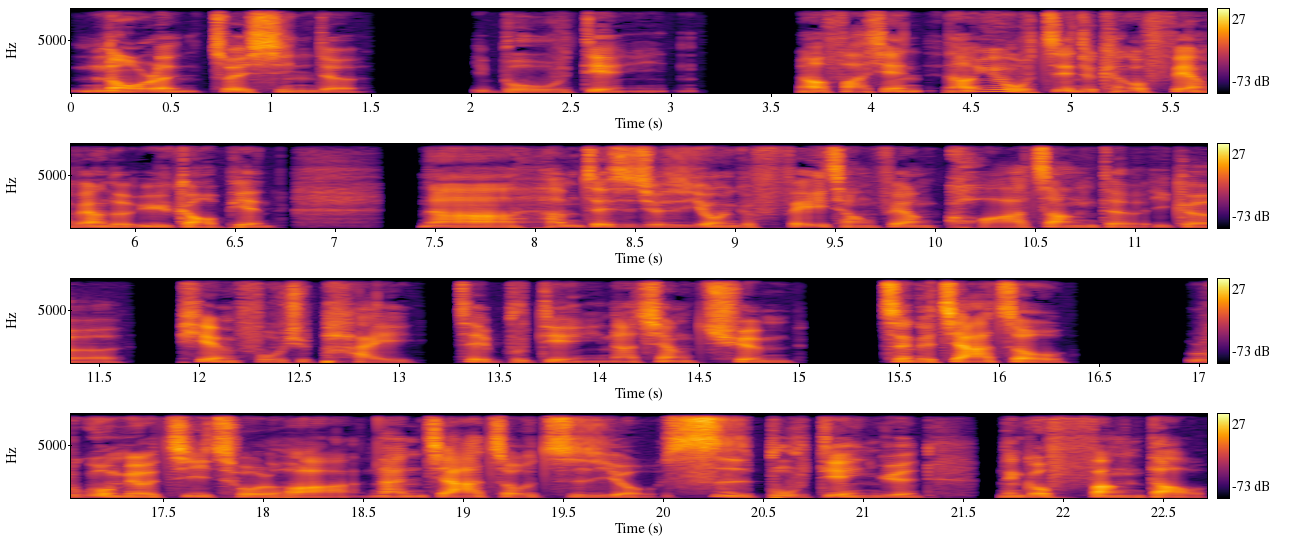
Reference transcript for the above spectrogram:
Nolan 最新的一部电影，然后发现，然后因为我之前就看过非常非常的预告片。那他们这次就是用一个非常非常夸张的一个片幅去拍这部电影。那像全整个加州，如果我没有记错的话，南加州只有四部电影院能够放到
